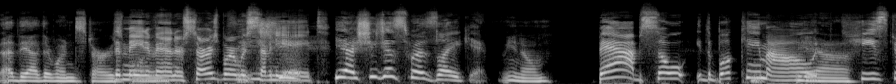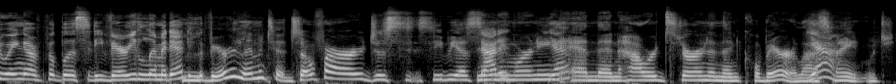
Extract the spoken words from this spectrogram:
uh, the other one stars. The main Born. event or Stars Born was She- 78. yeah, she just was like, you know, Babs. So the book came out. Yeah. She's doing a publicity, very limited. very limited so far. Just CBS Sunday it- Morning, yeah. and then Howard Stern, and then Colbert last Yeah. night, which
